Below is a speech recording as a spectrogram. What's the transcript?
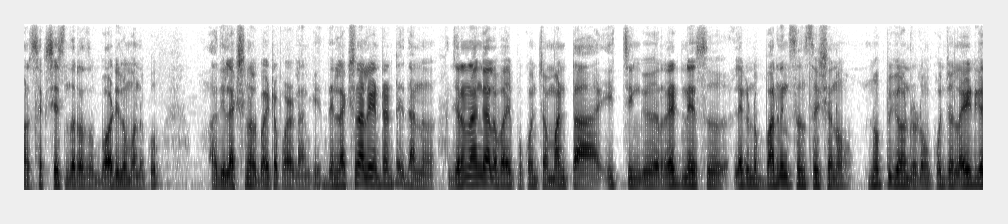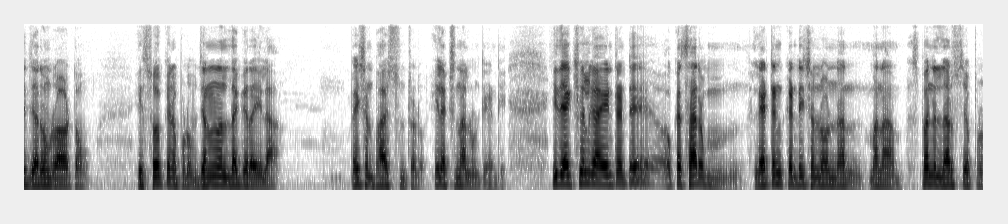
మన సెక్స్ చేసిన తర్వాత బాడీలో మనకు అది లక్షణాలు బయటపడడానికి. దీని లక్షణాలు ఏంటంటే దాని జననాంగాల వైపు కొంచెం మంట ఇచ్చింగ్ రెడ్నెస్ లేకుంటే బర్నింగ్ సెన్సేషను నొప్పిగా ఉండడం కొంచెం లైట్గా జ్వరం రావటం ఇది సోకినప్పుడు జననాల దగ్గర ఇలా పేషెంట్ భావిస్తుంటాడు. ఈ లక్షణాలు ఉంటాయండి. ఇది యాక్చువల్గా ఏంటంటే ఒకసారి లెటెంట్ కండిషన్లో ఉన్న మన స్పైనల్ నర్వ్స్ ఎప్పుడు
